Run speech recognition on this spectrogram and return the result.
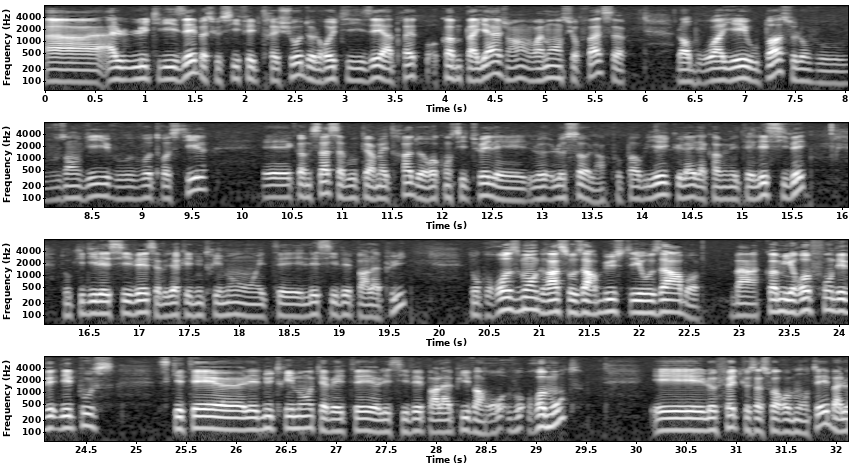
à, l'utiliser parce que s'il fait très chaud, de le réutiliser après comme paillage, hein, vraiment en surface. Alors broyer ou pas, selon vos, envies, votre style. Et comme ça, ça vous permettra de reconstituer le, sol. Il hein. ne faut pas oublier que là, il a quand même été lessivé. Donc, il dit lessivé, ça veut dire que les nutriments ont été lessivés par la pluie. Donc, heureusement, grâce aux arbustes et aux arbres, ben, comme ils refont des pousses, ce qui était euh, les nutriments qui avaient été euh, lessivés par la pluie va remonte. Et le fait que ça soit remonté, bah,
